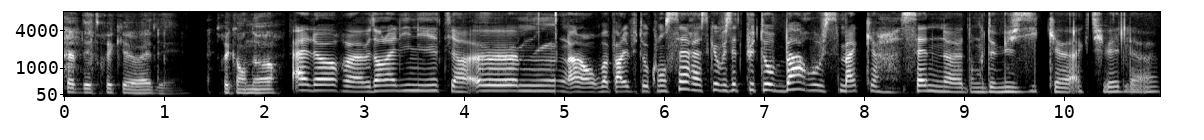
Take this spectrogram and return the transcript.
peut-être des trucs, euh, ouais, des truc en or Alors, euh, dans la lignée, tiens, euh, alors on va parler plutôt concert. Est-ce que vous êtes plutôt bar ou smack? Scène euh, donc de musique actuelle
